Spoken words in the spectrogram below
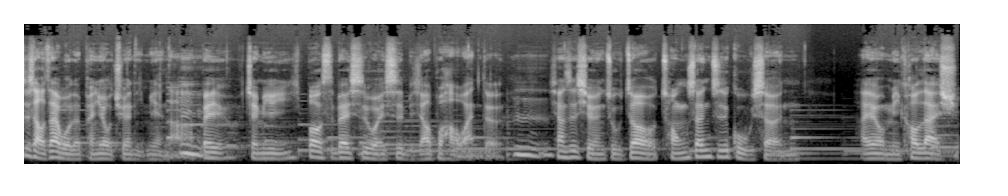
至少在我的朋友圈里面啊，嗯、被解谜 BOSS 被视为是比较不好玩的，嗯，像是血源诅咒、重生之古神，还有 Micolash，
